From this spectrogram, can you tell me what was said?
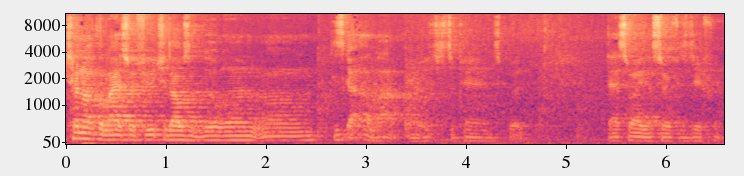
Turn Off the Lights for Future, that was a good one. Um, he's got a lot, bro. It just depends, but that's why your surf is different.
